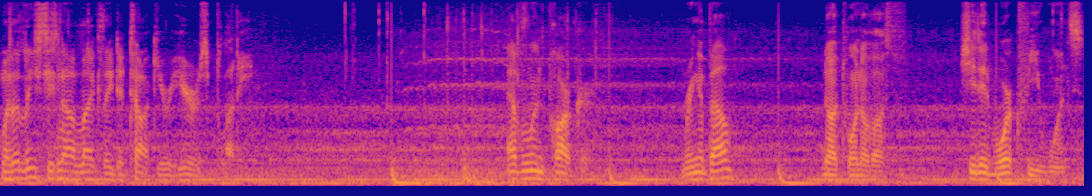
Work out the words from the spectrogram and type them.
Well, at least he's not likely to talk your ears bloody. Evelyn Parker. Ring a bell? Not one of us. She did work for you once.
